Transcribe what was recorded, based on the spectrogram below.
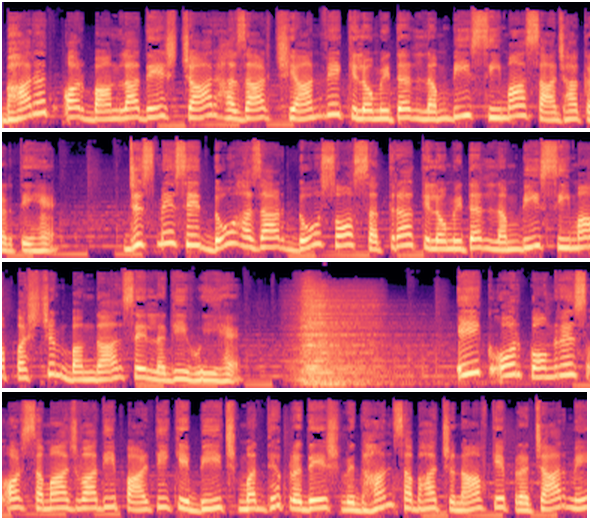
भारत और बांग्लादेश चार हज़ार छियानवे किलोमीटर लंबी सीमा साझा करते हैं, जिसमें से 2217 किलोमीटर लंबी सीमा पश्चिम बंगाल से लगी हुई है। एक और कांग्रेस और समाजवादी पार्टी के बीच मध्य प्रदेश विधानसभा चुनाव के प्रचार में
